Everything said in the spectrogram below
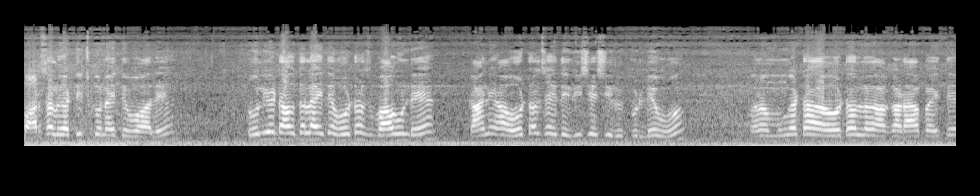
పార్సల్ కట్టించుకొని అయితే పోవాలి. టోల్గేట్ అవతల అయితే హోటల్స్ బాగుండే కానీ ఆ హోటల్స్ అయితే తీసేసిర్రు ఇప్పుడు లేవు. మనం ముంగట హోటల్ అక్కడ ఆప్ అయితే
